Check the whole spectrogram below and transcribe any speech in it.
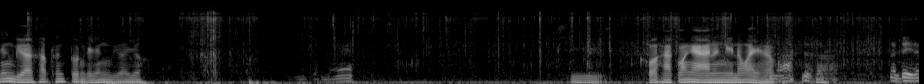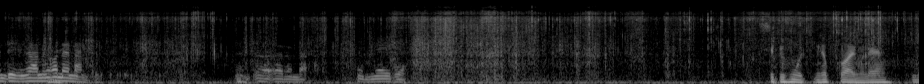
ยังเหลือครับ ทั้งต้นก็ยังเหลืออยู่ที่ขอหักมางานหนึ่งนิดหน่อยครับนั่นเดนั่นเดงานมันเอาแน่นั่นเออเออนั่นน่ะปุ่มใหญ่เถอะสิไปหูดกินกับก้อยมาแรงอื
